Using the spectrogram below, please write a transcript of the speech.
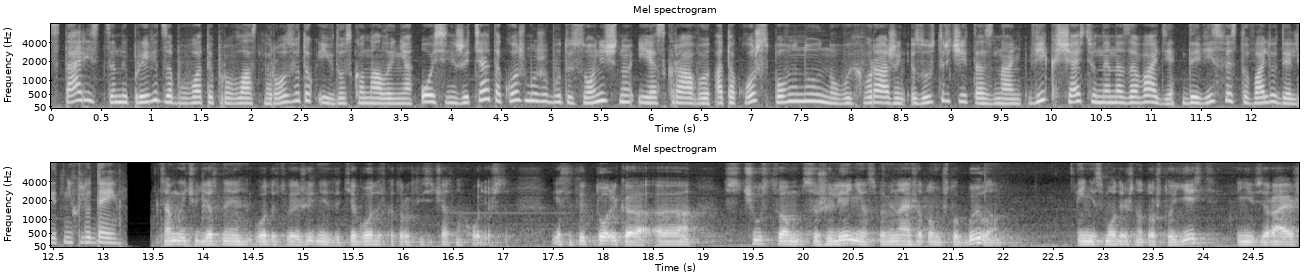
Старість це не привід забувати про власний розвиток і вдосконалення. Осінь життя також може бути сонячною і яскравою, а також сповненою нових вражень, зустрічей та знань. Вік щастю не на заваді. Девіз фестивалю для літніх людей. Самые чудесные годы в твоей жизни – это те годы, в которых ты сейчас находишься. Если ты только э, с чувством сожаления вспоминаешь о том, что было, и не смотришь на то, что есть, и не взираешь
